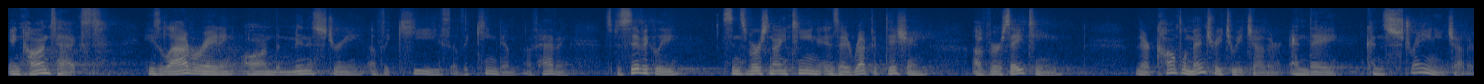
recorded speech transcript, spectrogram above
In context, he's elaborating on the ministry of the keys of the kingdom of heaven. Specifically, since verse 19 is a repetition of verse 18, they're complementary to each other and they constrain each other.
